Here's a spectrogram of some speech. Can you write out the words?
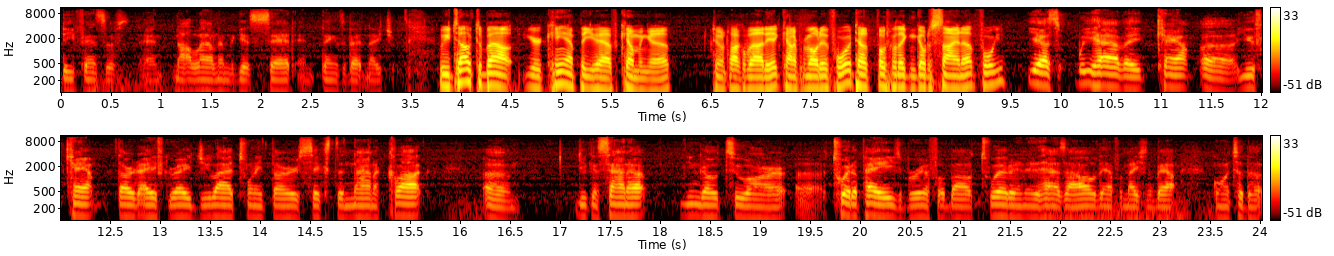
defensives and not allow them to get set and things of that nature. We talked about your camp that you have coming up. Do you want to talk about it? Kind of promote it for it. Tell folks where they can go to sign up for you. Yes, we have a camp, uh, youth camp, third to eighth grade, July 23rd, 6 to 9 o'clock. Um, you can sign up. You can go to our uh, Twitter page, Berea Football Twitter, and it has all the information about going to the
